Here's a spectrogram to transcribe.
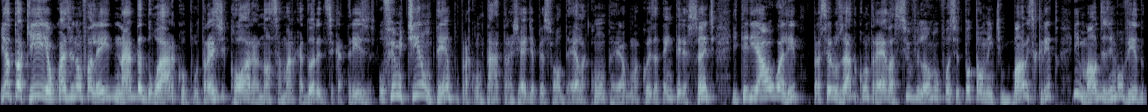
E eu tô aqui, eu quase não falei nada do arco por trás de Cora, nossa marcadora de cicatrizes. O filme tira um tempo para contar a tragédia pessoal dela, conta, é alguma coisa até interessante, e teria algo ali para ser usado contra ela se o vilão não fosse totalmente mal escrito e mal desenvolvido.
